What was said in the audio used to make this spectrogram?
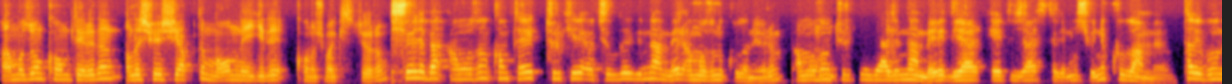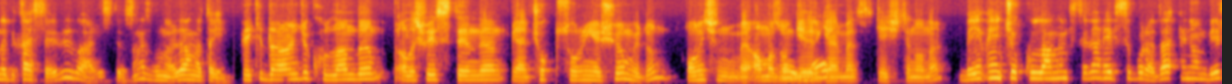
Amazon.com.tr'den alışveriş yaptın mı? Onunla ilgili konuşmak istiyorum. Şöyle ben Amazon.com.tr Türkiye'ye açıldığı günden beri Amazon'u kullanıyorum. Amazon Türkiye'ye geldiğinden beri diğer e-ticaret sitelerinin hiçbirini kullanmıyorum. Tabii bunun da birkaç sebebi var. İstiyorsanız bunları da anlatayım. Peki daha önce kullandığın alışveriş sitelerinden yani çok sorun yaşıyor muydun? Onun için mi Amazon Öyle. gelir gelmez geçtin ona? Benim en çok kullandığım siteler hepsi burada. N11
